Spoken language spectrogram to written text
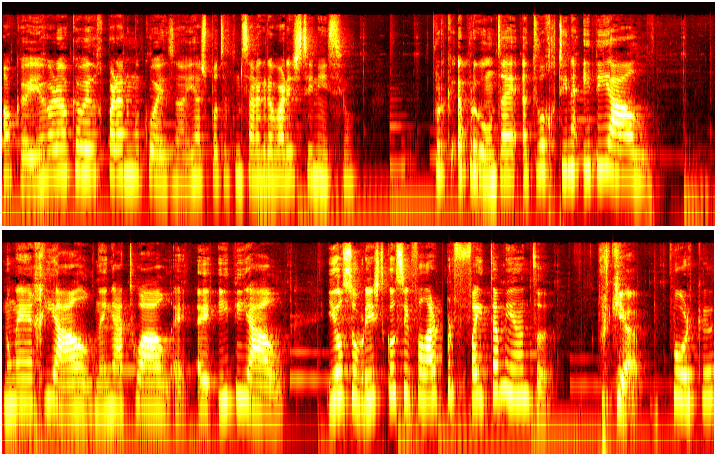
Ok, agora eu acabei de reparar numa coisa e acho que pode ter de começar a gravar este início. Porque a pergunta é a tua rotina ideal. Não é real, nem a atual, é a ideal. E eu sobre isto consigo falar perfeitamente. Porquê? Porque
